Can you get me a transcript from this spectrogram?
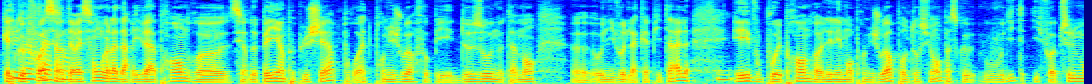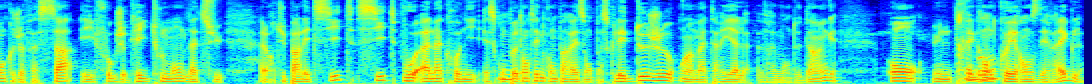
Quelquefois, c'est intéressant. intéressant voilà, d'arriver à prendre, euh, c'est-à-dire de payer un peu plus cher. Pour être premier joueur, il faut payer deux eaux, notamment euh, au niveau de la capitale. Mm. Et vous pouvez prendre l'élément premier joueur pour le tour suivant parce que vous vous dites, il faut absolument que je fasse ça et il faut que je grille tout le monde là-dessus. Alors, tu parlais de site, site ou anachronie. Est-ce qu'on Mm. peut tenter une comparaison? Parce que les deux jeux ont un matériel vraiment de dingue, ont une très, Très beau. grande cohérence des règles,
